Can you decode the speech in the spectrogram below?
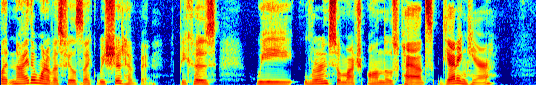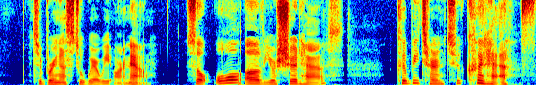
But neither one of us feels like we should have been because we learned so much on those paths getting here to bring us to where we are now. So all of your should haves could be turned to could haves.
